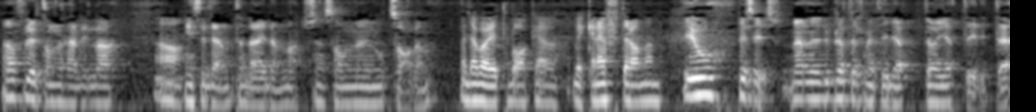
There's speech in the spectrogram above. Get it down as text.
Ja, förutom den här lilla Ja. incidenten där i den matchen som eh, mot Salem. Men där var jag tillbaka veckan efter då, men Jo, precis. Men du berättade för mig tidigare att det har gett dig lite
